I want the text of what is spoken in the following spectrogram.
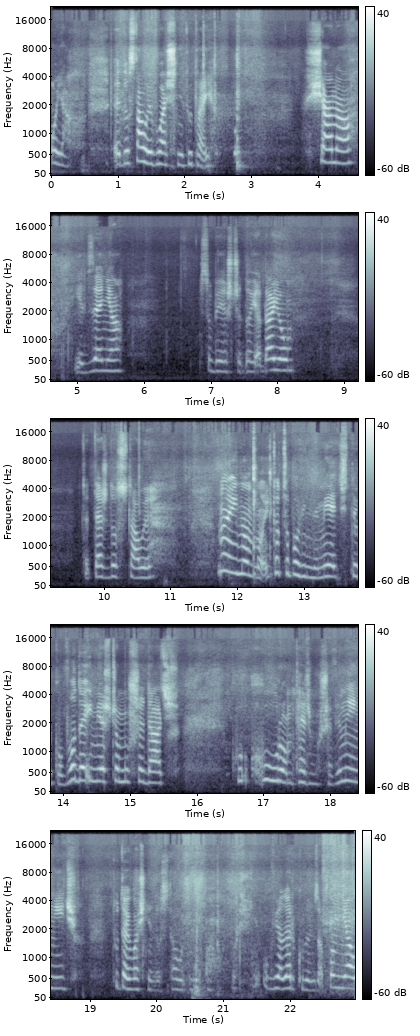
o ja, e, dostały właśnie tutaj siana, jedzenia. Sobie jeszcze dojadają. Te też dostały. No i no, no i to co powinny mieć, tylko wodę im jeszcze muszę dać. Kurom też muszę wymienić. Tutaj właśnie dostały, o, właśnie o wiaderku bym zapomniał.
